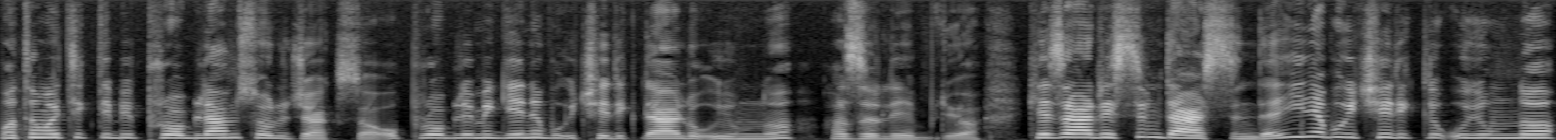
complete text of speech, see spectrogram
Matematikte bir problem soracaksa o problemi gene bu içeriklerle uyumlu hazırlayabiliyor. Keza resim dersinde yine bu içerikli uyumlu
